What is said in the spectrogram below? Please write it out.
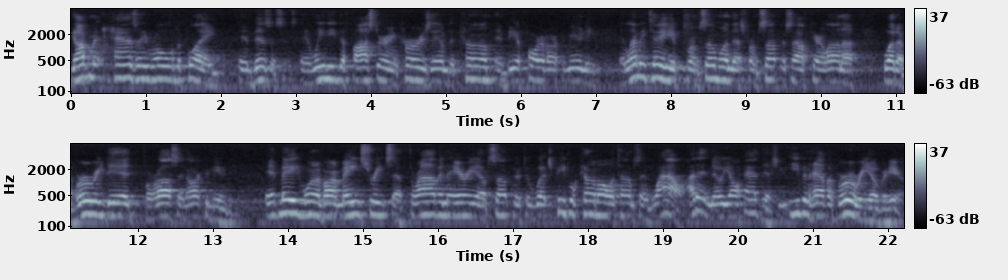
government has a role to play in businesses and we need to foster and encourage them to come and be a part of our community. And let me tell you from someone that's from Sumter, South Carolina, what a brewery did for us in our community. It made one of our main streets a thriving area of Sumter to which people come all the time saying, wow, I didn't know y'all had this. You even have a brewery over here.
